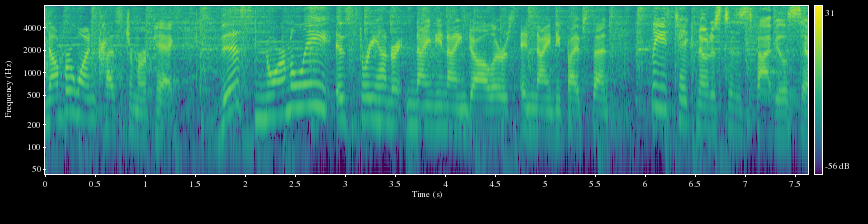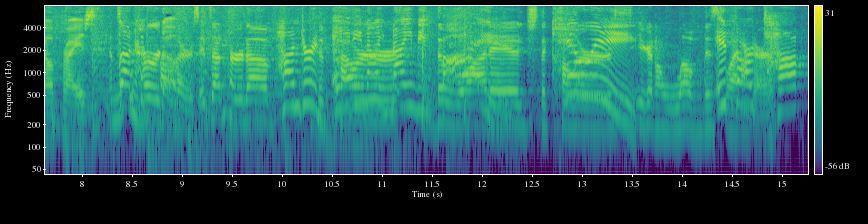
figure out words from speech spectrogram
Number one customer pick. This normally is $399.95 please take notice to this fabulous sale price. And it's unheard of. It's unheard of. The power, the wattage, the colors. Kelly. You're gonna love this it's blender. It's our top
